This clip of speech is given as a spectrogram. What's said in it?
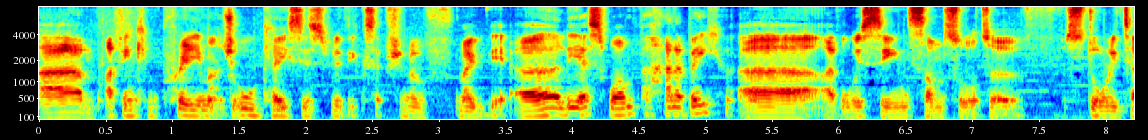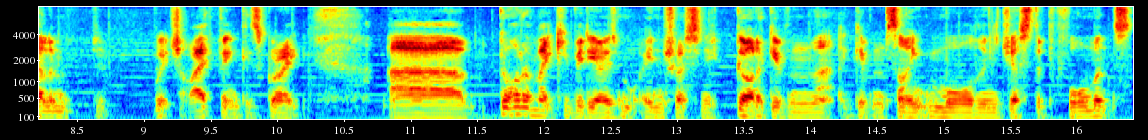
Um, I think in pretty much all cases, with the exception of maybe the earliest one for Hanabie, uh, I've always seen some sort of storytelling, which I think is great. Uh, got to make your videos more interesting. You've got to give them that, give them something more than just the performance.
